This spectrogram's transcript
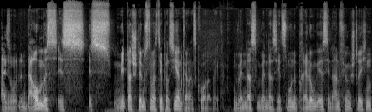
Also ein Daumen ist, ist, ist mit das Schlimmste, was dir passieren kann als Quarterback. Und wenn das, wenn das jetzt nur eine Prellung ist, in Anführungsstrichen,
